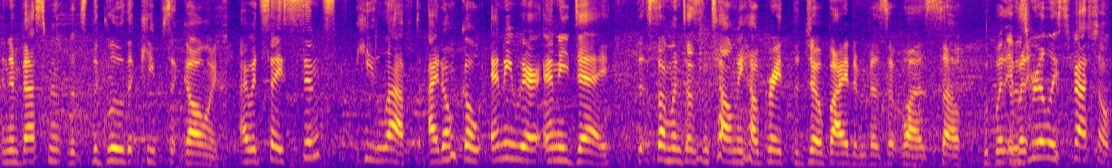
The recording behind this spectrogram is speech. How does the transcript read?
and investment that's the glue that keeps it going. I would say since he left, I don't go anywhere any day that someone doesn't tell me how great the Joe Biden visit was. So but, but, it was but, really special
